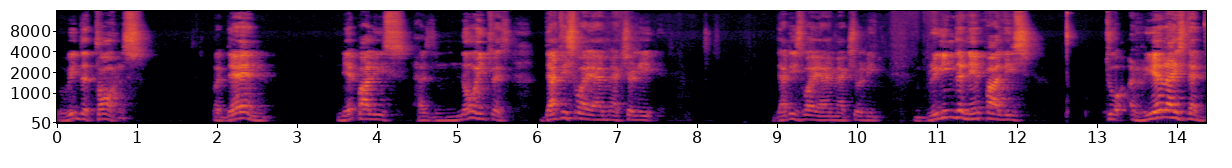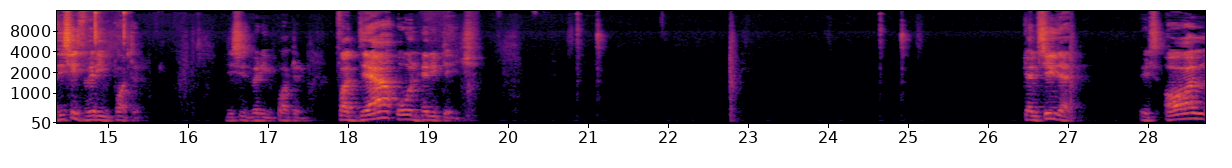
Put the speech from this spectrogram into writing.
with the thorns. But then Nepalese has no interest. That is why I'm actually That is why I am actually bringing the Nepalis to realize that this is very important. This is very important for their own heritage. Can see that it's all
